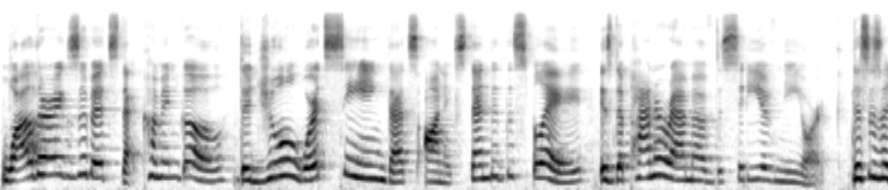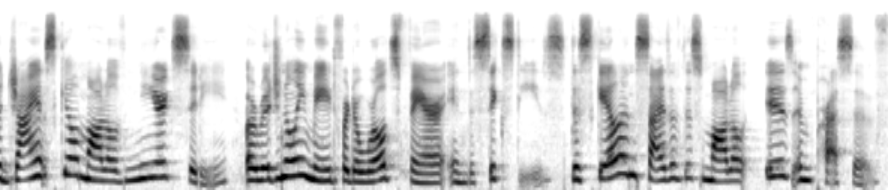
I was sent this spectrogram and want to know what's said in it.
While there are exhibits that come and go, the jewel worth seeing that's on extended display is the panorama of the city of New York. This is a giant scale model of New York City, originally made for the World's Fair in the 60s. The scale and size of this model is impressive.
